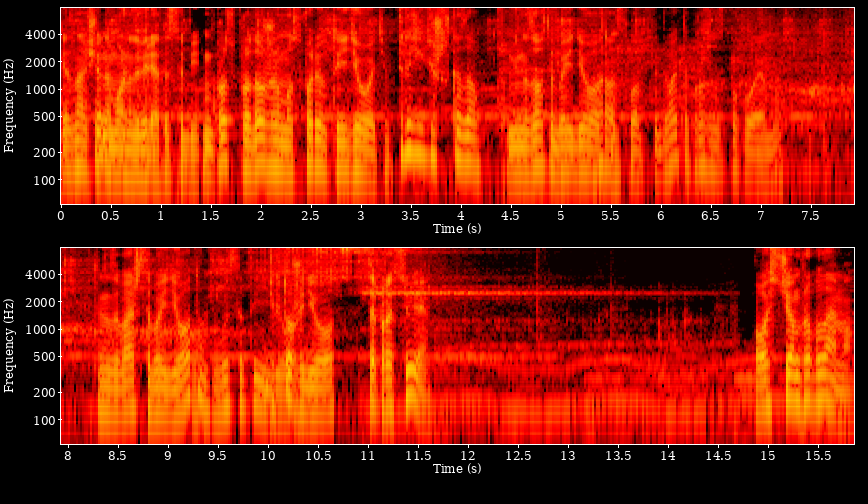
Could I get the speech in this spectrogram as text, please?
я знаю, що не можна довіряти собі. Ми просто продовжуємо створювати ідіотів. Що ти тільки що сказав? Він назвав тебе ідіотом. Гаразд, хлопці, давайте просто заспокоїмось. Ти називаєш себе ідіотом? Висоти І хто ж ідіот? Це працює? Ось в чому проблема.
